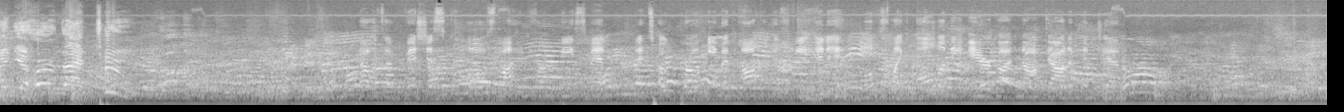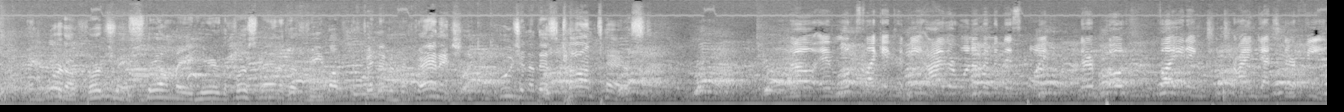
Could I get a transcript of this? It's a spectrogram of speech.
And you heard that too. That was a vicious clothesline from Beastman that took Brohemoth off of his feet, and it looks like all of the air got knocked out of him, Jim. And we're at a virtual stalemate here. The first man of the FIBA definitive advantage at the conclusion of this contest. No, it looks like it could be either one of them at this point. They're both fighting to try and get to their feet.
